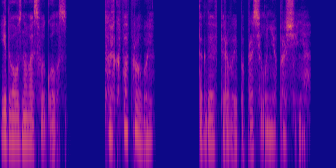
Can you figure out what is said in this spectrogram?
едва узнавая свой голос. Только попробуй. Тогда я впервые попросил у нее прощения.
